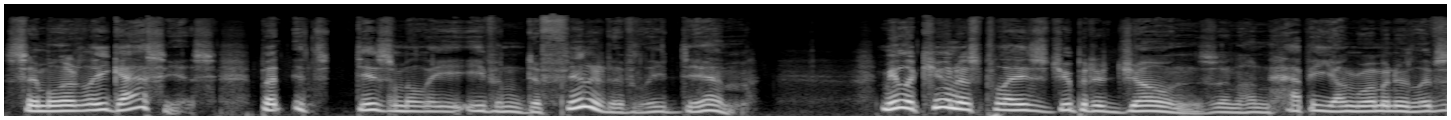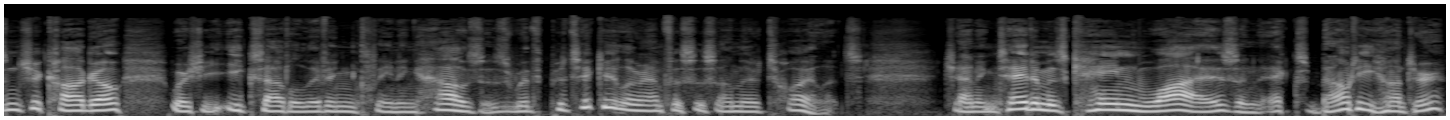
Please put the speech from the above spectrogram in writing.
similarly gaseous, but its dismally, even definitively dim. Mila Kunis plays Jupiter Jones, an unhappy young woman who lives in Chicago, where she ekes out a living cleaning houses, with particular emphasis on their toilets. Channing Tatum is Caine Wise, an ex bounty hunter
